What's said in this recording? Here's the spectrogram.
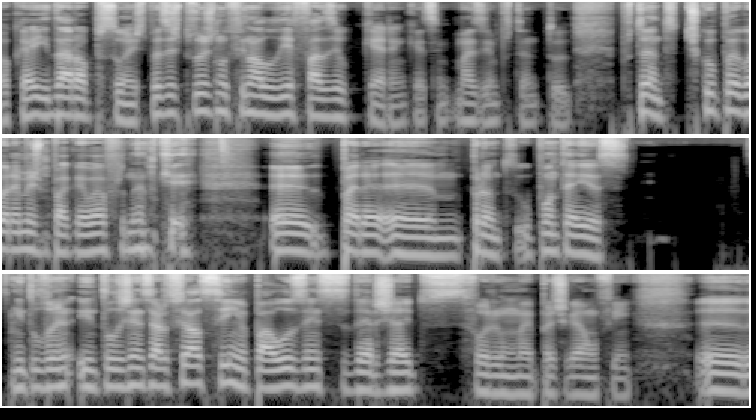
ok? E dar opções. Depois as pessoas no final do dia fazem o que querem, que é sempre mais importante de tudo. Portanto, desculpa agora mesmo para acabar, Fernando, que é, eh, para, eh, pronto, o ponto é esse. Inteligência artificial, sim, epá, usem se der jeito, se for um meio para chegar a um fim. Eh,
